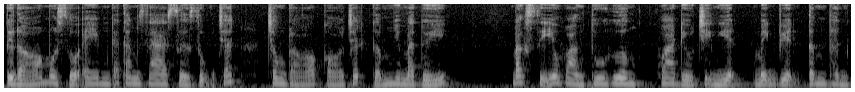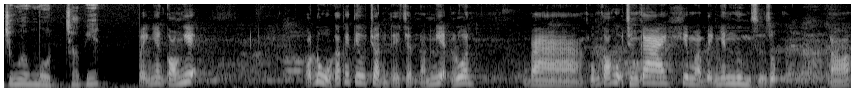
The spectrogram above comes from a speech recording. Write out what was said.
Từ đó một số em đã tham gia sử dụng chất, trong đó có chất cấm như ma túy. Bác sĩ Hoàng Thu Hương, khoa điều trị nghiện, Bệnh viện Tâm thần Trung ương 1 cho biết. Bệnh nhân có nghiện, có đủ các cái tiêu chuẩn để chẩn đoán nghiện luôn và cũng có hội chứng cai khi mà bệnh nhân ngừng sử dụng. Đó.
